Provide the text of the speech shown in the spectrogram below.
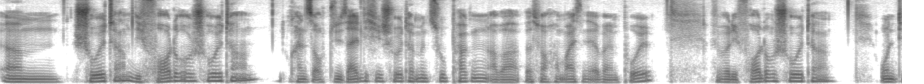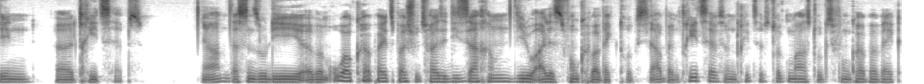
ähm, Schultern, die vordere Schultern, Du kannst auch die seitliche Schulter mit zupacken, aber das macht man meistens eher beim Pull. Für die vordere Schulter und den äh, Trizeps. Ja, das sind so die, äh, beim Oberkörper jetzt beispielsweise die Sachen, die du alles vom Körper wegdrückst. Ja, beim Trizeps, wenn du Trizeps drücken machst, drückst du vom Körper weg.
